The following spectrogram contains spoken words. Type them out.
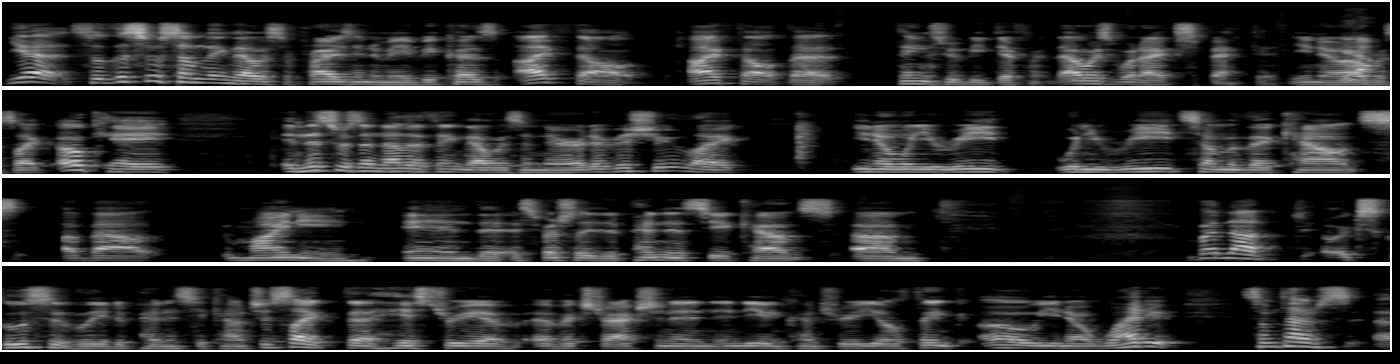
Yeah, so this was something that was surprising to me because I felt I felt that things would be different. That was what I expected. You know, yeah. I was like, okay, and this was another thing that was a narrative issue. Like, you know, when you read when you read some of the accounts about mining and the, especially dependency accounts, um, but not exclusively dependency accounts. Just like the history of, of extraction in Indian country, you'll think, oh, you know, why do sometimes uh,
